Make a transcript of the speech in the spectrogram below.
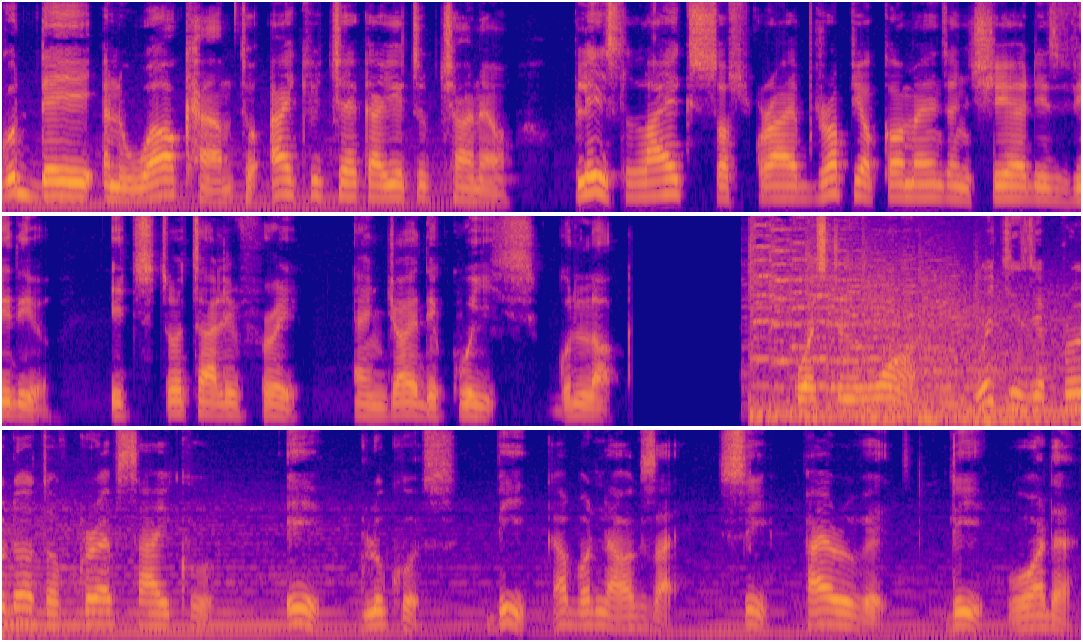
Good day and welcome to IQ Checker YouTube channel. Please like, subscribe, drop your comments and share this video. It's totally free. Enjoy the quiz. Good luck. Question 1. Which is a product of Krebs cycle? A. Glucose B. Carbon dioxide C. Pyruvate D. Water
